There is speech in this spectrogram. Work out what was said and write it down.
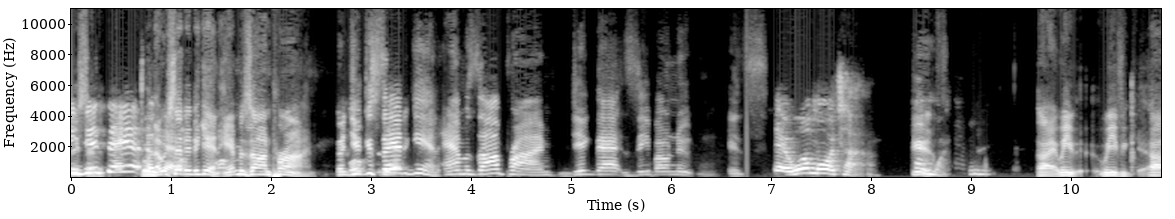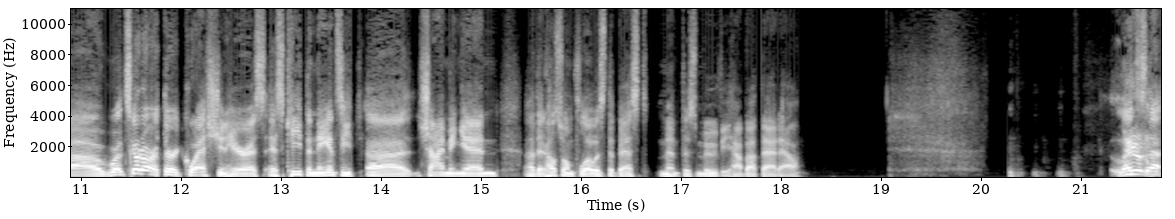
They, said did say it. Well, no, we said it again. Amazon Prime. But you Well, can say yeah. it again. Amazon Prime. Dig that Zebo Newton. It's Yeah, one more time. One beautiful. more. All right, we we've uh, let's go to our third question here. As, as Keith and Nancy uh, chiming in uh, that Hustle and Flow is the best Memphis movie. How about that, Al? Let's. Uh,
